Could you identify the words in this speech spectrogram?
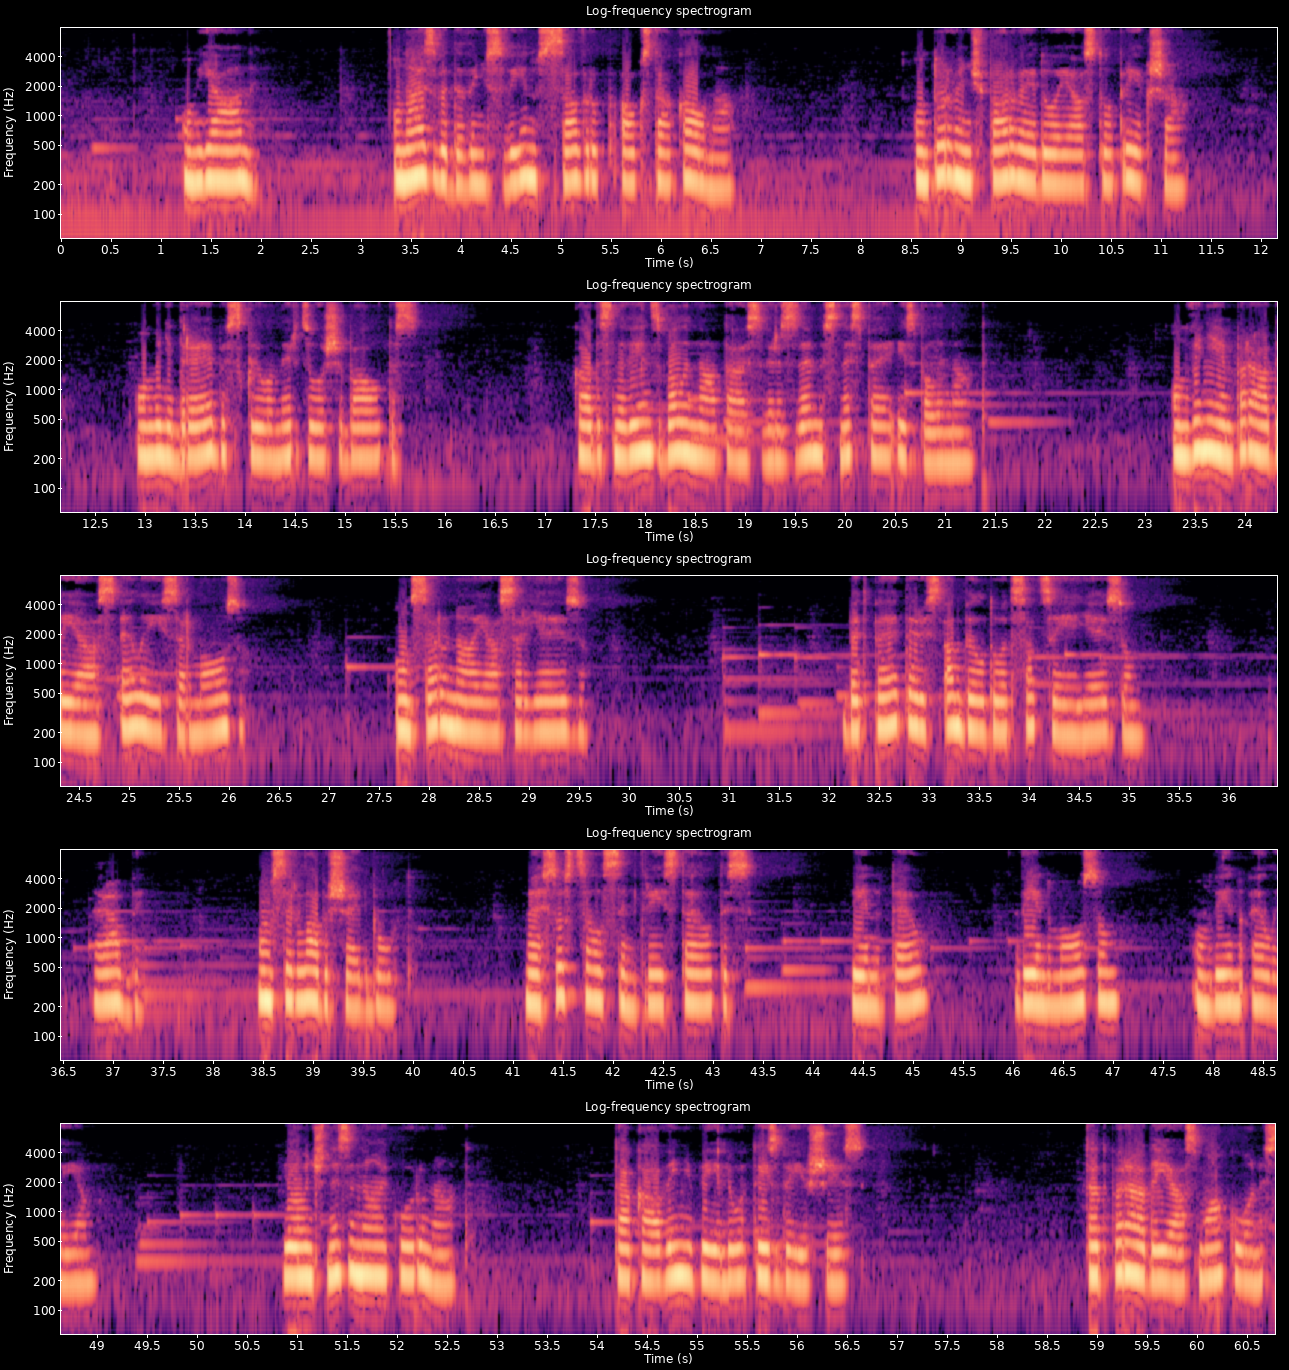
un Jāni un aizveda viņus vienus savrup augstā kalnā, un tur viņš pārveidojās to priekšā, un viņa drēbes kļuva mirdzoši baltas, kādas neviens balinātājs virs zemes nespēja izbalināt un viņiem parādījās Elijas ar mūzu un sarunājās ar Jēzu. Bet Pēteris atbildot sacīja Jēzum: Rabi, mums ir labi šeit būt. Mēs uzcelsim trīs teltis, vienu tev, vienu mūzum un vienu Elijam, jo viņš nezināja, ko runāt tā kā viņi bija ļoti izbijušies. Tad parādījās mākonis,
